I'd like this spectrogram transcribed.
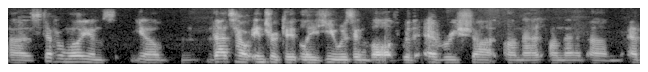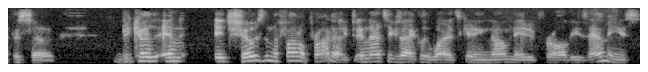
uh, Stephen Williams, you know, that's how intricately he was involved with every shot on that on that um, episode. Because and it shows in the final product, and that's exactly why it's getting nominated for all these Emmys,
